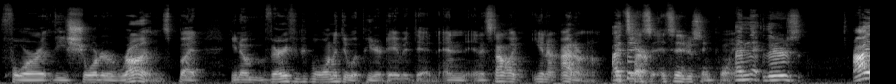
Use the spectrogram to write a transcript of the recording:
for these shorter runs, but you know, very few people want to do what Peter David did, and and it's not like you know, I don't know. I It's, think- it's, it's an interesting point. And there's, I,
